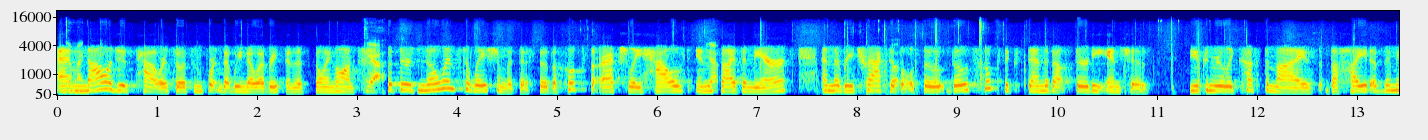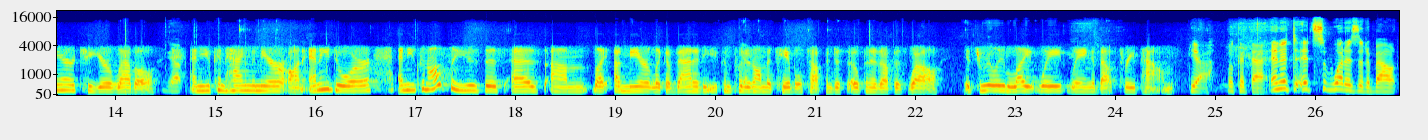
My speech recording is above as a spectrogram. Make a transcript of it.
and knowledge is power, so it's important that we know everything that's going on. Yeah. But there's no installation with this, so the hooks are actually housed inside yep. the mirror, and they're retractable. Oh. So those hooks extend about 30 inches. You can really customize the height of the mirror to your level, yep. and you can hang the mirror on any door. And you can also use this as um, like a mirror, like a vanity. You can put yep. it on the tabletop and just open it up as well. It's really lightweight, weighing about three pounds. Yeah, look at that. And it, it's what is it about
